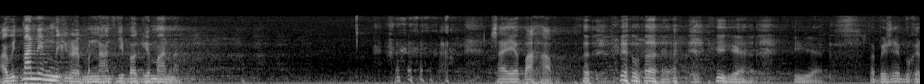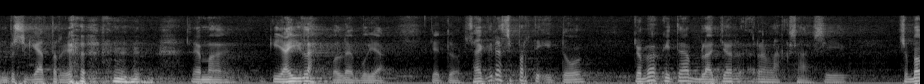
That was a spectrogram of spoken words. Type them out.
Awit mana yang mikirnya nanti bagaimana? Saya paham. Iya iya. Tapi saya bukan psikiater ya. Saya mah kiai lah boleh bu ya. Gitu. Saya kira seperti itu. Coba kita belajar relaksasi sebab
